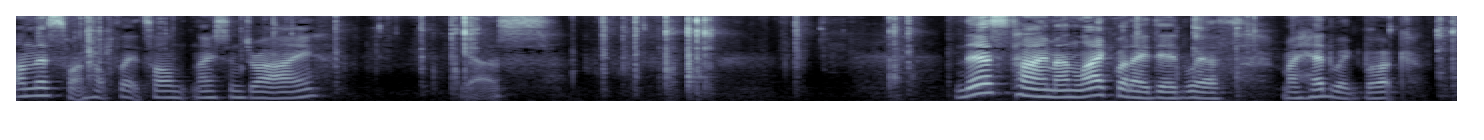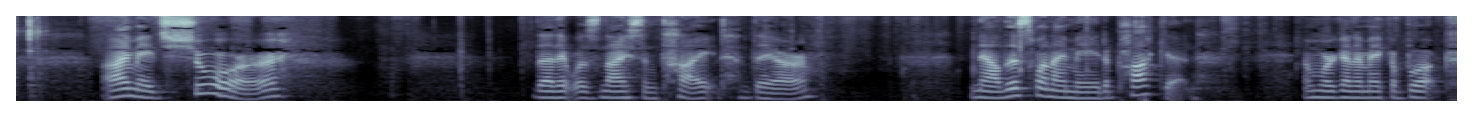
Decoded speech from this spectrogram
on this one. Hopefully it's all nice and dry. Yes. This time, unlike what I did with my Hedwig book, I made sure that it was nice and tight there. Now this one I made a pocket and we're gonna make a book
